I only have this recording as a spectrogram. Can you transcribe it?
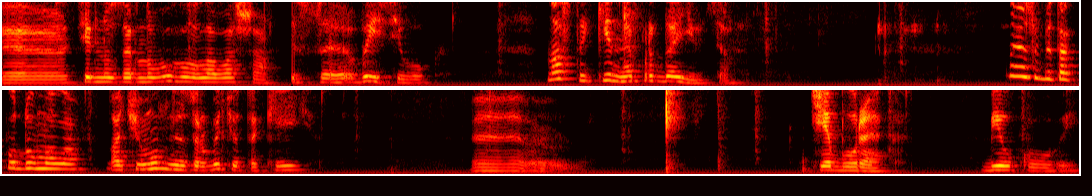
е, цільнозернового лаваша, з висівок. У нас такі не продаються. Ну, я собі так подумала, а чому б не зробити отакий чебурек білковий.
